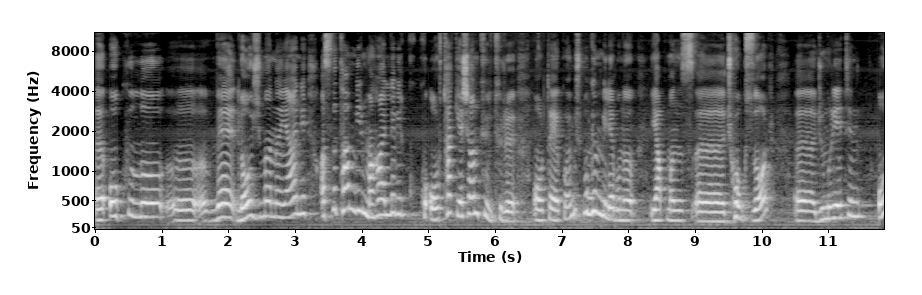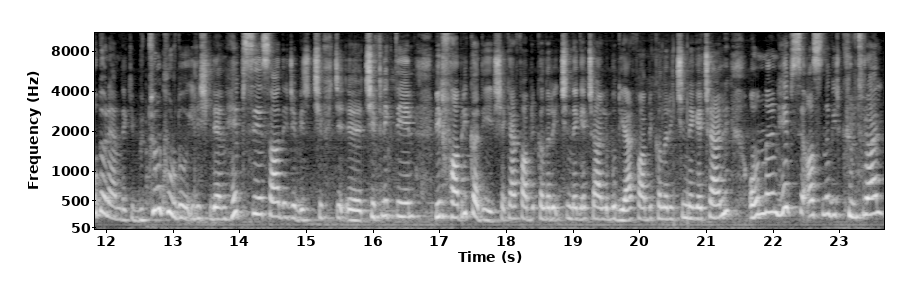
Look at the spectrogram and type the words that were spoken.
e, okulu e, ve lojmanı yani aslında tam bir mahalle bir ortak yaşam kültürü ortaya koymuş. Bugün bile bunu yapmanız çok zor. Cumhuriyet'in o dönemdeki bütün kurduğu ilişkilerin hepsi sadece bir çiftçi, e, çiftlik değil, bir fabrika değil. Şeker fabrikaları içinde geçerli, bu diğer fabrikalar içinde geçerli. Onların hepsi aslında bir kültürel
